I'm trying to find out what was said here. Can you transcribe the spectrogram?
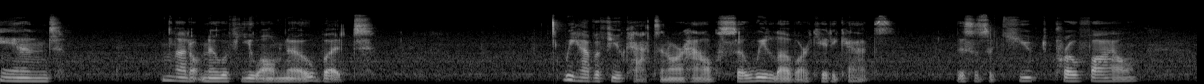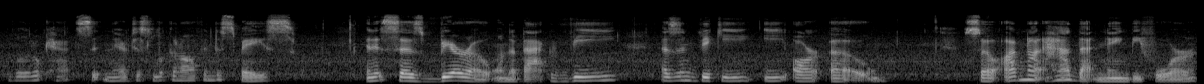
And I don't know if you all know, but we have a few cats in our house, so we love our kitty cats. This is a cute profile of a little cat sitting there just looking off into space. And it says Vero on the back. V as in Vicky, E-R-O. So I've not had that name before.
